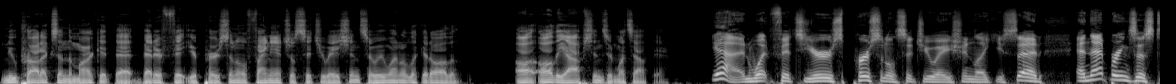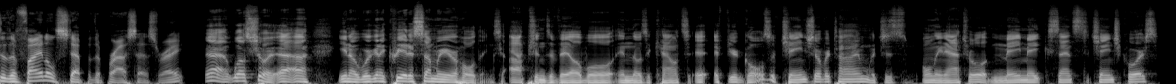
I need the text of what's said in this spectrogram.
new products on the market that better fit your personal financial situation. So we want to look at all the all, all the options and what's out there. Yeah, and what fits your personal situation, like you said. And that brings us to the final step of the process, right? Yeah, well, sure. Uh, uh you know, we're going to create a summary of your holdings, options available in those accounts. If your goals have changed over time, which is only natural, it may make sense to change course.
